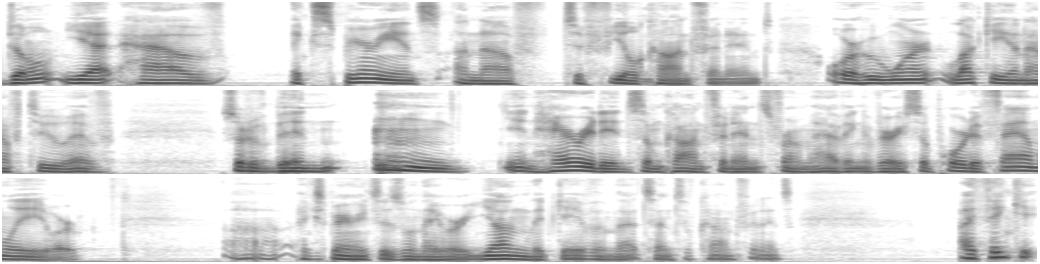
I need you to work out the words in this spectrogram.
don't yet have experience enough to feel confident or who weren't lucky enough to have sort of been inherited some confidence from having a very supportive family or uh, experiences when they were young that gave them that sense of confidence. I think,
